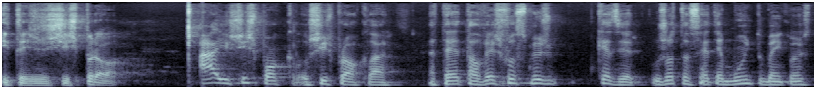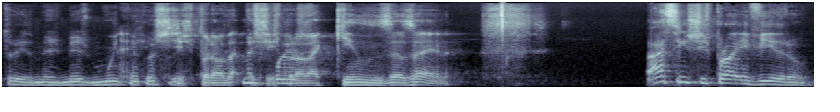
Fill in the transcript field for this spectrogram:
E tens o X Pro. Ah, e o X Pro, o X Pro, claro. Até talvez fosse mesmo. Quer dizer, o J7 é muito bem construído, mas mesmo muito é, bem construído. X Pro dá, mas X depois... Pro dá 15 a 0. Ah, sim, o X Pro é em vidro.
